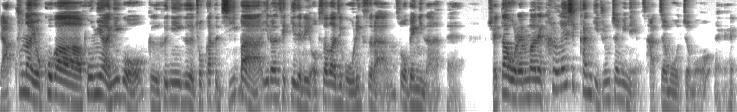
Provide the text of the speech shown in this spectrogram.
야쿠나 요코가 홈이 아니고 그 흔히 그 족 같은 지바 이런 새끼들이 없어가지고 오릭스랑 소뱅이나 예, 죄다 오랜만에 클래식한 기준점이네요. 4.5.5. 예,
